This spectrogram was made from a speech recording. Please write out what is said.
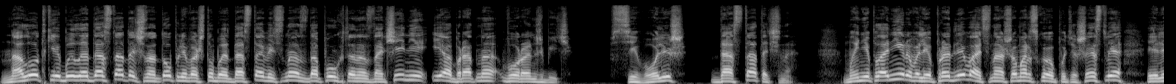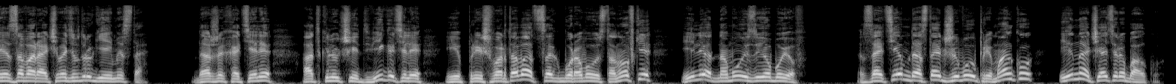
На лодке было достаточно топлива, чтобы доставить нас до пункта назначения и обратно в Оранж-Бич. Всего лишь достаточно. Мы не планировали продлевать наше морское путешествие или заворачивать в другие места. Даже хотели отключить двигатели и пришвартоваться к буровой установке или одному из ее буев. Затем достать живую приманку и начать рыбалку.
